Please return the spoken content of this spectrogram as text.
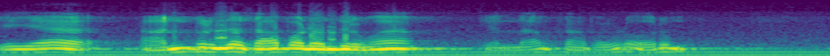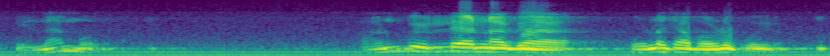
ஐயா அன்பு இருந்தால் சாப்பாடு வந்துடுமா எல்லாம் சாப்பாடு கூட வரும். எல்லாம் வரும். அன்பு இல்லைன்னாக்கா உள்ள சாப்பாடு போயிடும்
